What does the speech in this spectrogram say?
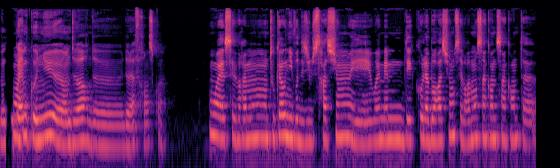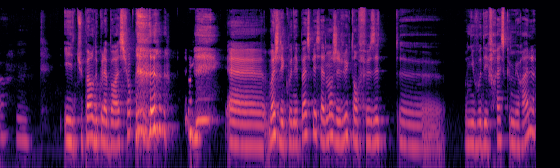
Donc, quand même connu euh, en dehors de, de, la France, quoi. Ouais, c'est vraiment, en tout cas au niveau des illustrations et ouais, même des collaborations, c'est vraiment 50-50. Euh. Hmm. Et tu parles de collaboration. euh, moi, je les connais pas spécialement. J'ai vu que tu en faisais euh, au niveau des fresques murales.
